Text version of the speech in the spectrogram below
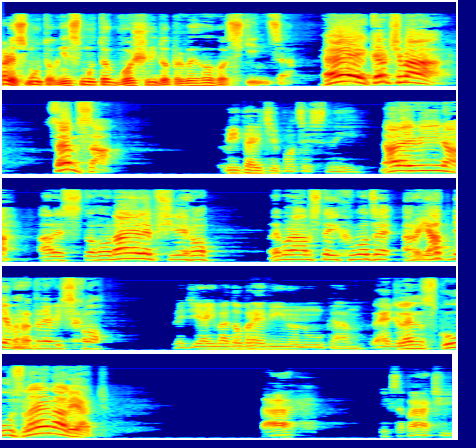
Ale smutok, nesmutok vošli do prvého hostinca. Hej, krčmár, sem sa. Vítajte, pocestný. Nalej vína, ale z toho najlepšieho, lebo nám z tej chôdze riadne v hrdle vyschlo. Veď ja iba dobré víno núkam. Veď len skús zlé naliať. Tak, nech sa páči,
